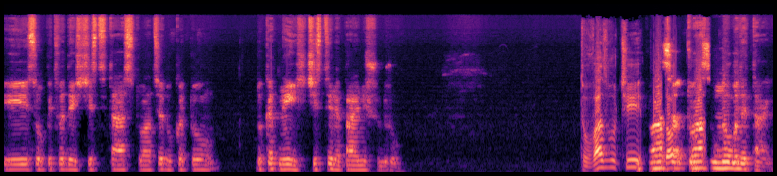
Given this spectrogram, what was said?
и се опитва да изчисти тази ситуация, докато, докато не изчисти, не прави нищо друго. Това звучи. Това, са, това са много детайли.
